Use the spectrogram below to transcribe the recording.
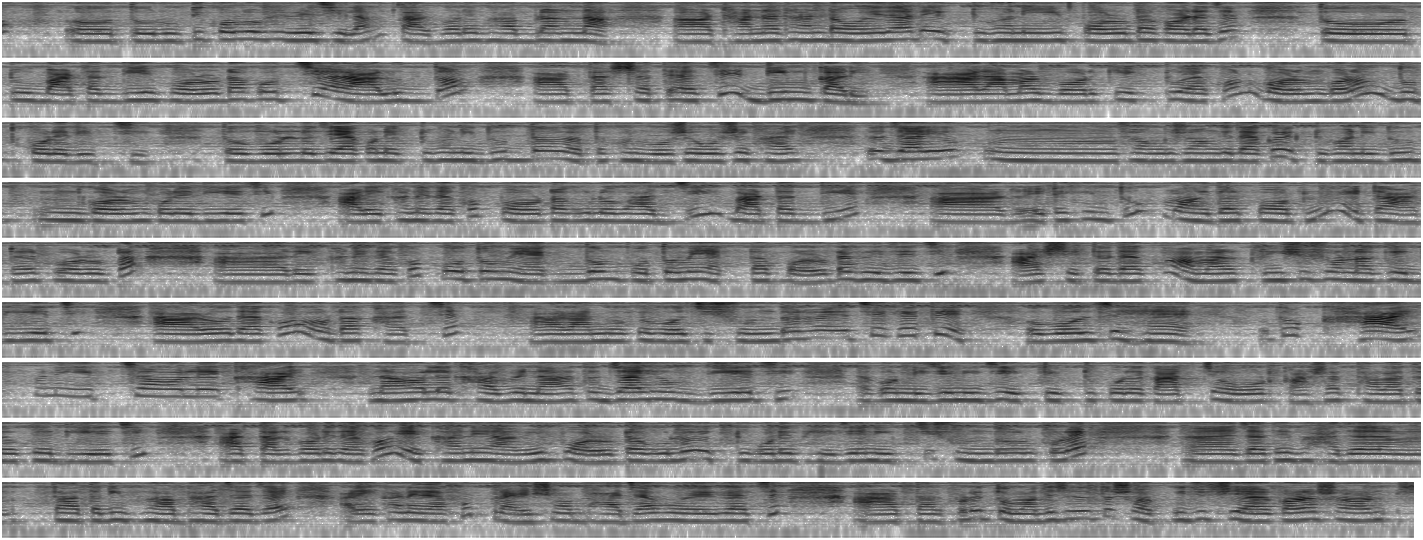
তো রুটি করব ভেবেছিলাম, তারপরে ভাবলাম না ঠান্ডা ঠান্ডা ওয়েদারে একটুখানি পরোটা করা যাক। তো একটু বাটার দিয়ে পরোটা করছি, আর আলুর দম আর তার সাথে আছে ডিম কারি। আর আমার বরকে একটু এখন গরম গরম দুধ করে দিচ্ছি। তো বলল যে, এখন একটুখানি দুধ দাও, ততক্ষণ বসে বসে খাই। তো যাই হোক সঙ্গে সঙ্গে দেখো একটুখানি দুধ গরম করে দিয়েছি। আর এখানে দেখো পরোটাগুলো ভাজছি বাটার দিয়ে। আর এটা কিন্তু ময়দার পরোটা না এটা আটার পরোটা। আর এখানে দেখো প্রথমে, একদম প্রথমে একটা পরোটা ভেজেছি। আর সেটা দেখো আমার কৃষি সোনাকে দিয়েছি। আরও দেখো ওটা খাচ্ছে। আর আমি ওকে বলছি সুন্দর হয়েছে খেতে? ও বলছে হ্যাঁ। ও তো খায় মানে ইচ্ছা হলে খায়, না হলে খাবে না। তো যাই হোক, দিয়েছি। এখন নিজে নিজে একটু একটু করে কাটছে ওর কাঁসার থালাতে ওকে দিয়েছি। আর তারপরে দেখো, এখানে আমি পরোটাগুলো একটু করে ভেজে নিচ্ছি সুন্দর করে যাতে ভাজা তাড়াতাড়ি ভাজা যায়। আর এখানে দেখো, প্রায় সব ভাজা হয়ে গেছে। আর তারপরে তোমাদের সাথে তো সব কিছু শেয়ার করা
